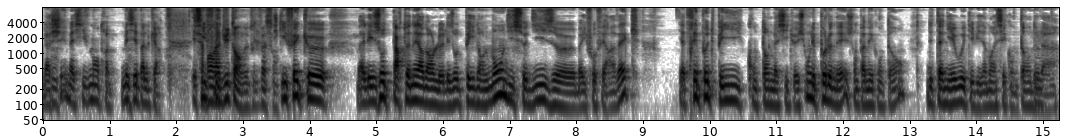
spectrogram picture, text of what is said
lâchait massivement Trump, mais c'est pas le cas. Et ça prendra faut- du temps, de toute façon. Ce qui fait que bah, les autres partenaires dans le, les autres pays dans le monde, ils se disent euh, bah, il faut faire avec. Il y a très peu de pays contents de la situation. Les Polonais ne sont pas mécontents. Netanyahou est évidemment assez content de, la,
